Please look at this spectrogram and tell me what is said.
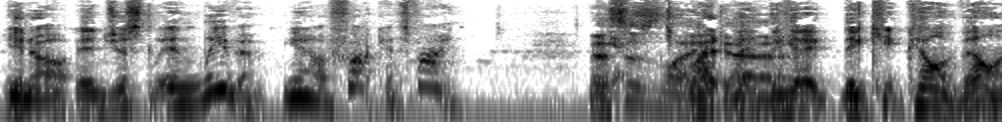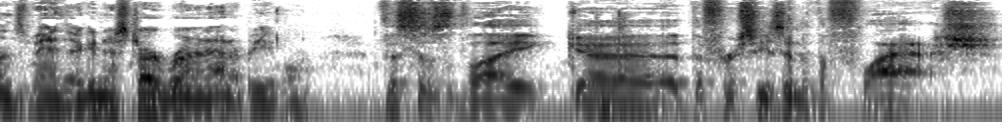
you know, and just and leave him. You know, fuck, it's fine. this is like they, uh, they, get- they keep killing villains, man. They're going to start running out of people. This is like uh, the first season of The Flash,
